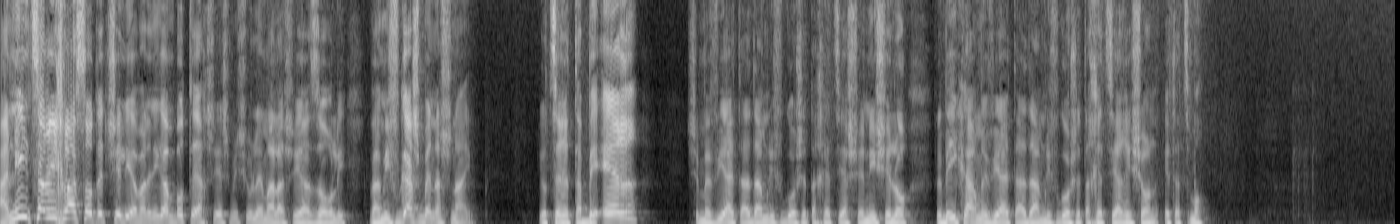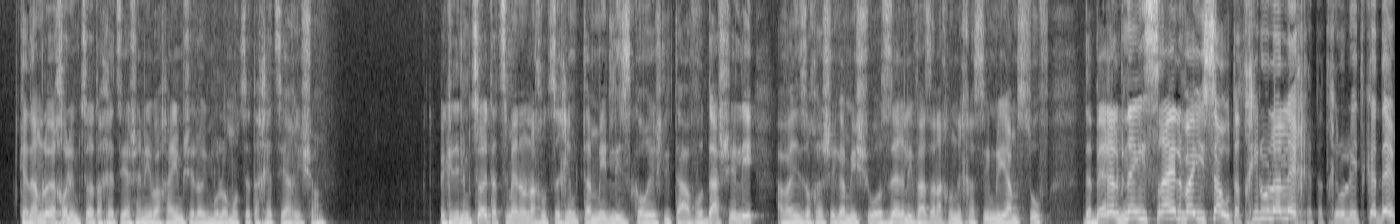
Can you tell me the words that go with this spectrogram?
אני צריך לעשות את שלי, אבל אני גם בוטח שיש מישהו למעלה שיעזור לי. והמפגש בין השניים יוצר את הבאר שמביאה את האדם לפגוש את החצי השני שלו, ובעיקר מביאה את האדם לפגוש את החצי הראשון, את עצמו. כי אדם לא יכול למצוא את החצי השני בחיים שלו אם הוא לא מוצא את החצי הראשון. וכדי למצוא את עצמנו אנחנו צריכים תמיד לזכור, יש לי את העבודה שלי, אבל אני זוכר שגם מישהו עוזר לי, ואז אנחנו נכנסים לים סוף. דבר אל בני ישראל וייסעו, תתחילו ללכת, תתחילו להתקדם.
